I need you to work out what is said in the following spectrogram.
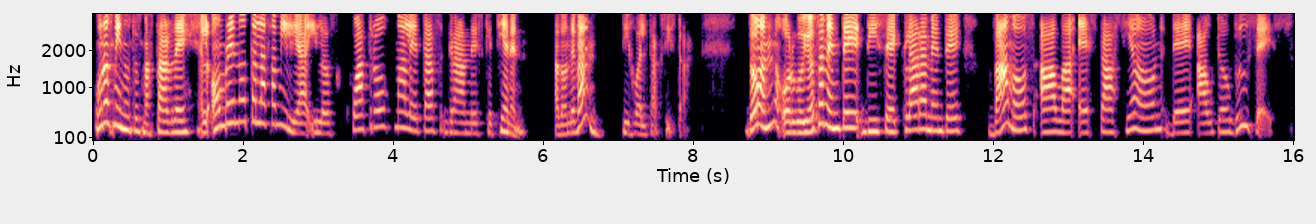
Unos minutos más tarde, el hombre nota la familia y los cuatro maletas grandes que tienen. ¿A dónde van? dijo el taxista. Don orgullosamente dice claramente, vamos a la estación de autobuses.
